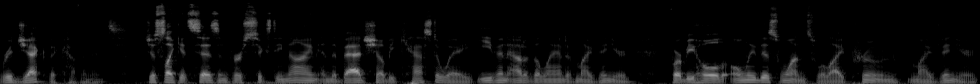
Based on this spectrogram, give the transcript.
reject the covenants. Just like it says in verse 69 And the bad shall be cast away, even out of the land of my vineyard. For behold, only this once will I prune my vineyard.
